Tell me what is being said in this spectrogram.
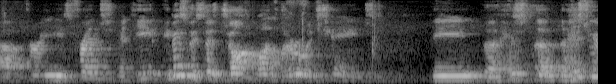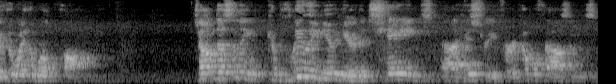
uh, Ferry, he's French, and he, he basically says John 1 literally changed the, the, his, the, the history of the way the world thought. John does something completely new here that changed uh, history for a couple thousands,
